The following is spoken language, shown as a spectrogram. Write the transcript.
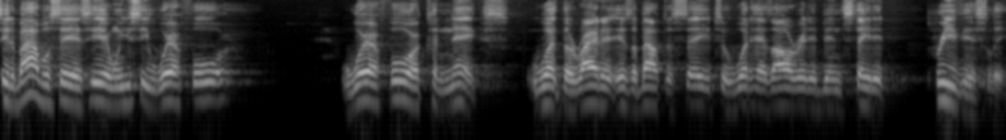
See, the Bible says here, when you see wherefore, wherefore connects what the writer is about to say to what has already been stated previously.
